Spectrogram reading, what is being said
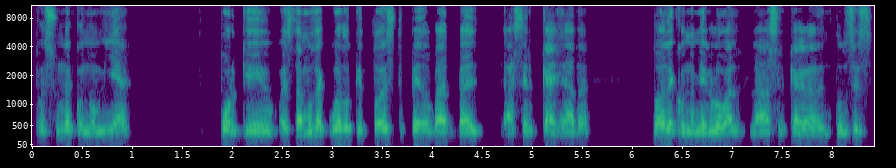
pues una economía porque estamos de acuerdo que todo este pedo va, a hacer cagada toda la economía global, la va a hacer cagada. Entonces,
